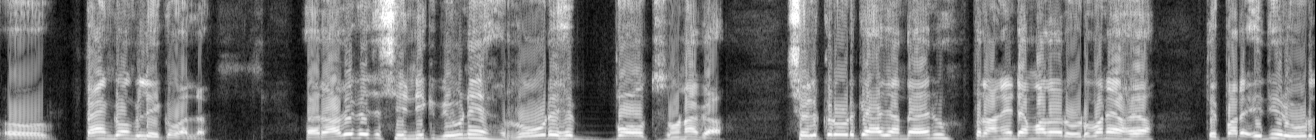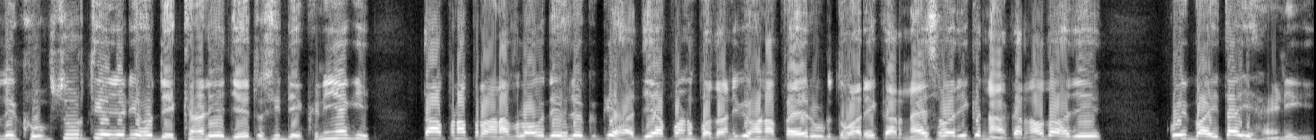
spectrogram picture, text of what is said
ਉਹ ਪੈਂਗੋਂਗ ਲੇਕ ਵੱਲ। ਰਾਹ ਦੇ ਵਿੱਚ ਸੀਨਿਕ ਵਿਊ ਨੇ। ਰੋਡ ਇਹ ਬਹੁਤ ਸੋਹਣਾਗਾ ਸਿਲਕ ਰੋਡ ਕਿਹਾ ਜਾਂਦਾ ਇਹਨੂੰ। ਪੁਰਾਣੇ ਟਾਈਮਾਂ ਦਾ ਰੋਡ ਬਣਿਆ ਹੋਇਆ। ਤੇ ਪਰ ਇਹਦੀ ਰੋਡ ਦੀ ਖੂਬਸੂਰਤੀ ਹੈ ਜਿਹੜੀ ਉਹ ਦੇਖਣ ਵਾਲੀ ਹੈ। ਜੇ ਤੁਸੀਂ ਦੇਖਣੀ ਹੈਗੀ, ਤਾਂ ਆਪਣਾ ਪੁਰਾਣਾ ਵਲੌਗ ਦੇਖ ਲਿਓ, ਕਿਉਂਕਿ ਹਜੇ ਆਪਾਂ ਨੂੰ ਪਤਾ ਨਹੀਂ ਵੀ ਹੁਣ ਆਪਾਂ ਇਹ ਰੂਟ ਦੁਬਾਰੇ ਕਰਨਾ ਇਸ ਵਾਰੀ ਕਿ ਨਾ ਕਰਨਾ, ਉਹ ਤਾਂ ਹਜੇ ਕੋਈ ਬਾਈਤਾ ਹੀ ਹੈ ਨਹੀਂਗੀ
